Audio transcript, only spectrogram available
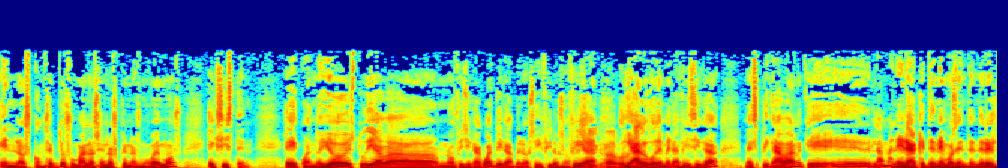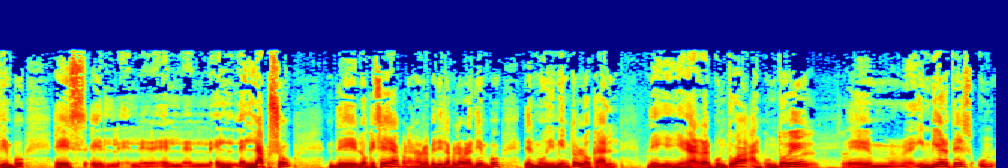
en los conceptos humanos en los que nos movemos, existen. Eh, cuando yo estudiaba, no física cuántica, pero sí filosofía y algo de metafísica, me explicaban que eh, la manera que tenemos de entender el tiempo es el- el lapso de lo que sea, para no repetir la palabra tiempo, del movimiento local, de llegar al punto A al punto B, Sí. eh, inviertes un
